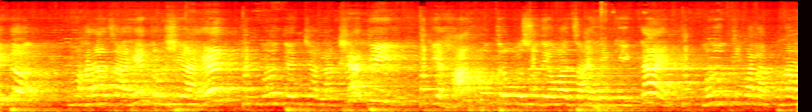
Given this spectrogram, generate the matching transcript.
विहित महाराज आहेत ऋषी आहेत. म्हणून त्यांच्या लक्षात येईल की हा पुत्र वसुदेवाचा आहे की काय? म्हणून तुम्हाला पुन्हा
